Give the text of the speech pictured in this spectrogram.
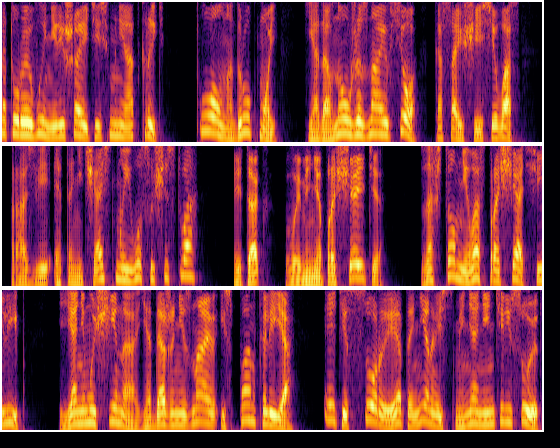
которую вы не решаетесь мне открыть. Полно, друг мой, я давно уже знаю все, касающееся вас. Разве это не часть моего существа? Итак, вы меня прощаете? За что мне вас прощать, Филипп? Я не мужчина, я даже не знаю, испанка ли я. Эти ссоры и эта ненависть меня не интересуют.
